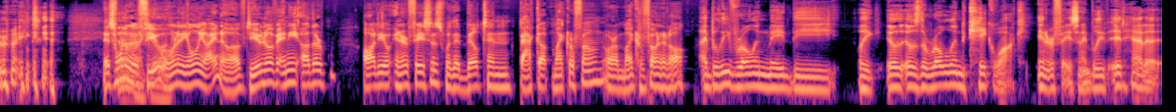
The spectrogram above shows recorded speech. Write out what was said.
right. it's one Oh of the few, God. one of the only I know of. Do you know of any other audio interfaces with a built-in backup microphone or a microphone at all? I believe Roland made the like it was, it was the Roland Cakewalk interface, and I believe it had a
